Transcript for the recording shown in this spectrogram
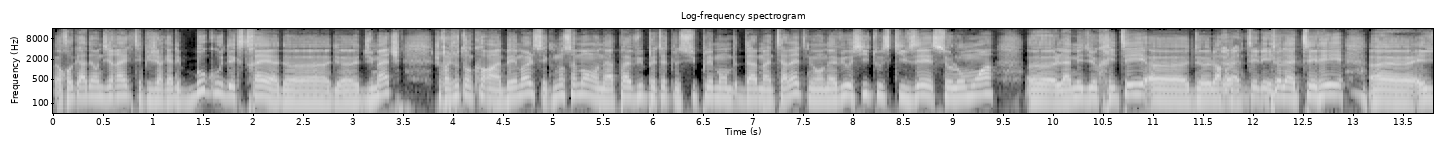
regardé en direct et puis j'ai regardé beaucoup d'extraits de, de- du match. Je rajoute encore un bémol, c'est que non seulement on n'a pas vu peut-être le supplément d'âme internet, mais on a vu aussi tout ce qui faisait selon moi la médiocrité euh, de, la, De la télé. de la télé euh, et,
